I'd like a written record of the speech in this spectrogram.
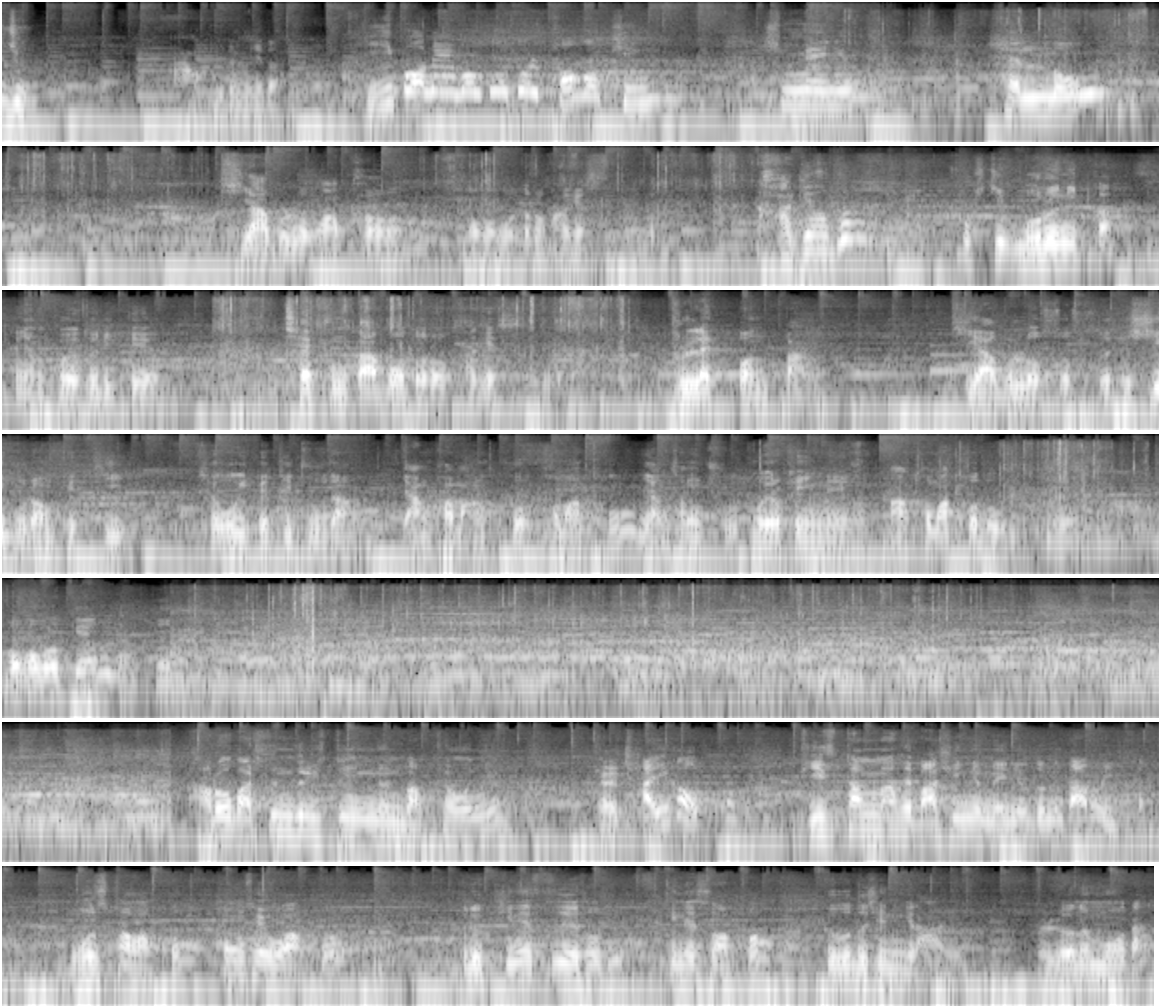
이제 앙피릅니다. 이번에 먹어볼 버거킹 신메뉴 헬로 디아블로 와퍼 먹어보도록 하겠습니다. 가격은 혹시 모르니까 그냥 보여드릴게요. 제품 까보도록 하겠습니다. 블랙 번 빵, 디아블로 소스, 해시 브라운 패티, 쇠고기 패티 두 장, 양파 많고, 토마토, 양상추 뭐 이렇게 있네요. 아 토마토도 예. 먹어볼게요 그냥. 예. 바로 말씀드릴 수 있는 맛평은요 별 차이가 없다 비슷한 맛의 맛있는 메뉴들은 따로 있다 몬스터 와퍼, 통새우 와퍼 그리고 기네스에서도 기네스 와퍼 그거 드시는 게 나아요 결론은 뭐다? 빡!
